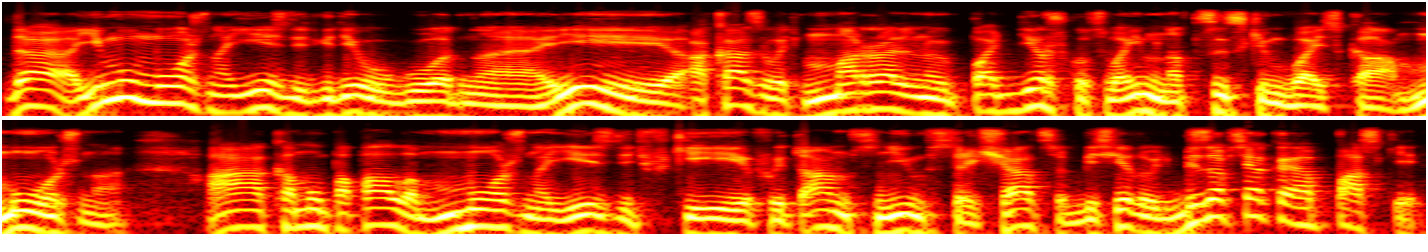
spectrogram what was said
Да, ему можно ездить где угодно и оказывать моральную поддержку своим нацистским войскам. Можно. А кому попало, можно ездить в Киев и там с ним встречаться, беседовать безо всякой опаски.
